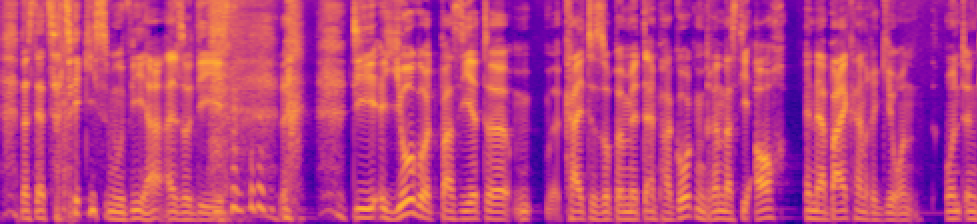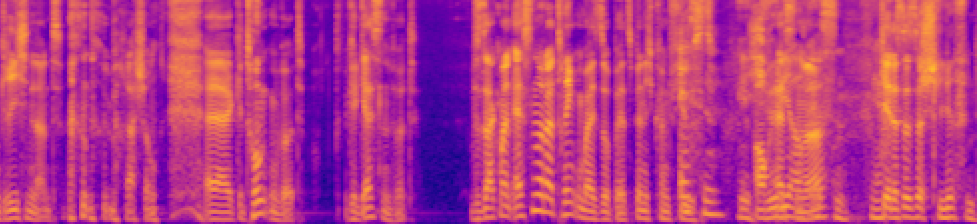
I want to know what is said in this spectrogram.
dass der Tzatziki-Smoothie, ja, also die, die Joghurt-basierte kalte Suppe mit ein paar Gurken drin, dass die auch in der Balkanregion und in Griechenland, Überraschung, äh, getrunken wird, gegessen wird. Sagt man Essen oder Trinken bei Suppe? Jetzt bin ich confused. Essen. Ich auch würde Essen, auch ne? essen. Ja. Okay, das ist Schlürfen.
